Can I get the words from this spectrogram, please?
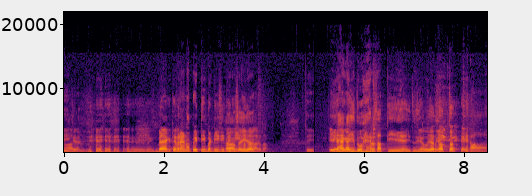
ਠੀਕ ਹੈ। ਬੈਗ ਤੇ ਫਿਰ ਇਹ ਨਾ ਪੇਟੀ ਵੱਡੀ ਸੀ ਹਾਂ, ਬਾਈ ਨਹੀਂ ਪਤਾ ਆ। ਲੱਗਦਾ। ਤੇ ਇਹ ਹੈਗਾ ਜੀ 2007 ਹੀ ਇਹ ਹੈ ਜੀ ਤੁਸੀਂ 2007 ਹਾਂ।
